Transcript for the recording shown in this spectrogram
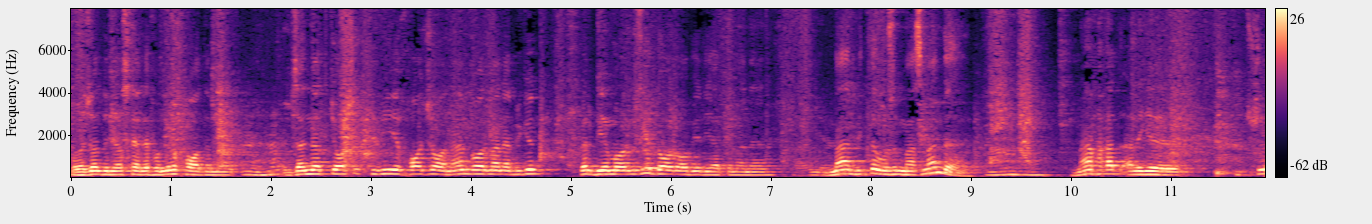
Bolajon dunyosi xayriya fondini xodimi jannatga oshiq tv hoji onam bor mana. Bugun bir bemorimizga dori olib beryapti mana. Man bitta o'zim emasmanda. Man faqat haligi shu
